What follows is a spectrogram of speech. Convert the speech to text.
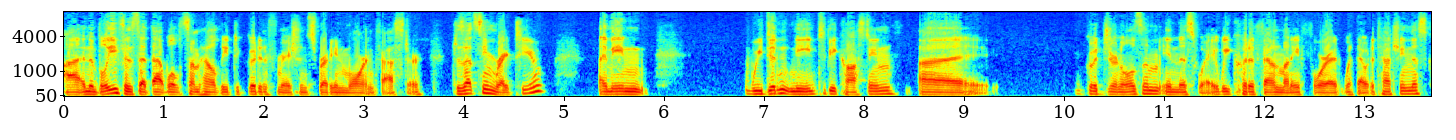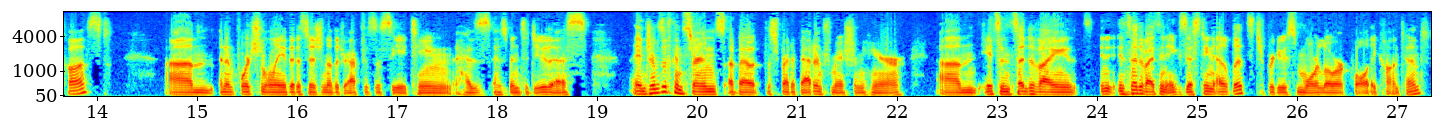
Uh, and the belief is that that will somehow lead to good information spreading more and faster. Does that seem right to you? I mean, we didn't need to be costing uh, good journalism in this way. We could have found money for it without attaching this cost. Um, and unfortunately, the decision of the drafters of C18 has has been to do this. In terms of concerns about the spread of bad information here, um, it's incentivizing incentivizing existing outlets to produce more lower quality content.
